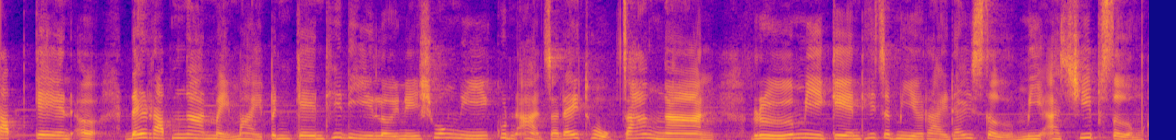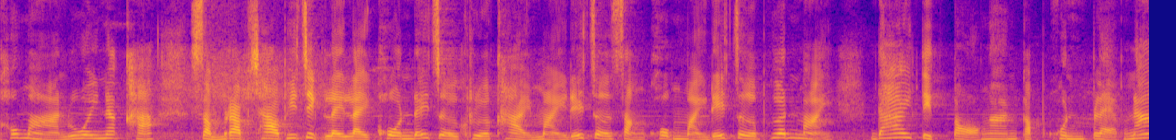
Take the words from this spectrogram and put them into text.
รับเกณฑ์เออได้รับงานใหม่ ๆ เป็นเกณฑ์ที่ดีเลยในช่วงนี้ คุณอาจจะได้ได้ถูกจ้างงาน หรือมีเกณฑ์ที่จะมีรายได้เสริมมีอาชีพเสริมเข้ามาด้วยนะคะสำหรับชาวพิจิกหลาย ๆ คนได้เจอเครือข่ายใหม่ ได้เจอสังคมใหม่ได้เจอเพื่อนใหม่ ได้ติดต่องานกับคนแปลกหน้า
